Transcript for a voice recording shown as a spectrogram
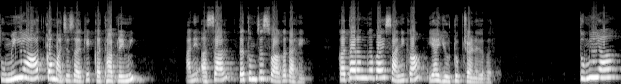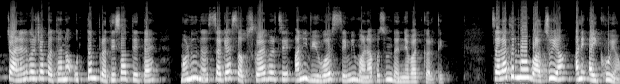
तुम्हीही आहात का माझ्यासारखे कथाप्रेमी? आणि असाल तर तुमचं स्वागत आहे. कथा सानिका या यूट्यूब चॅनलवर तुम्ही या चॅनलवरच्या कथांना उत्तम प्रतिसाद देताय म्हणूनच सगळ्या सबस्क्रायबरचे आणि व्ह्युअर्सचे मी मनापासून धन्यवाद करते. चला तर मग वाचूया आणि ऐकूया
